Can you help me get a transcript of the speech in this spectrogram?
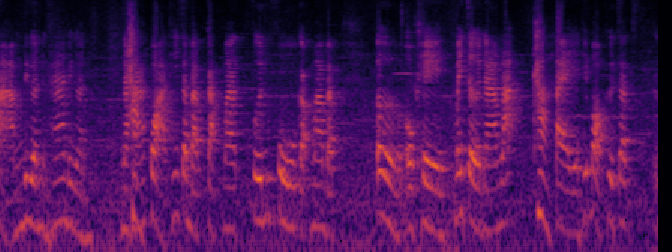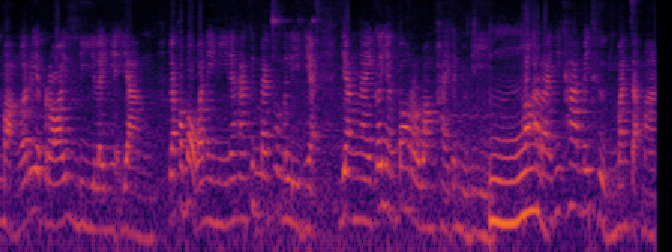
สามเดือนถึง5เดือนนะคะค่ะกว่าที่จะแบบกลับมาฟื้นฟูกลับมาแบบ เออโอเค ไม่เจอน้ำละค่ะ แต่อย่างที่บอกคือจะหวังว่าเรียบร้อยดีอะไรเนี่ยยัง แล้วเขาบอกว่าในนี้นะคะ ขึ้นแบ็กโทมารีเนี่ยยังไงก็ยังต้องระวังภัยกันอยู่ดีอืมเพราะอะไรที่คาดไม่ถึงมันจะมา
